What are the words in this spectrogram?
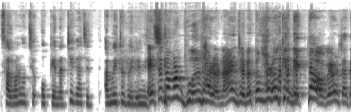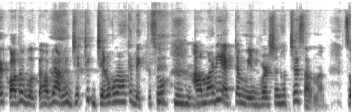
সালমান হচ্ছে ওকে না ঠিক আছে আমি এটা মেনে নিচ্ছি এটা তোমার ভুল ধারণা এই জন্য তোমার ওকে দেখতে হবে ওর সাথে কথা বলতে হবে আমি যে ঠিক যেরকম আমাকে দেখতেছো। আমারই একটা মেল ভার্সন হচ্ছে সালমান সো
